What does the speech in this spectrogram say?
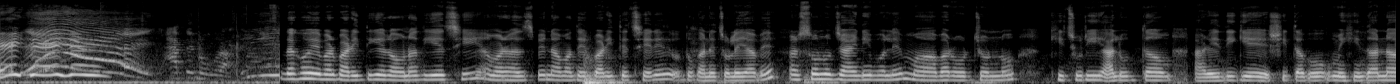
এই যে এই যে দেখো, এবার বাড়ির দিকে রওনা দিয়েছি। আমার হাজবেন্ড আমাদের বাড়িতে ছেড়ে দোকানে চলে যাবে। আর সোনু যায়নি বলে মা আবার ওর জন্য খিচুড়ি, আলুর দম আর এদিকে সীতাভোগ, মিহিদানা,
